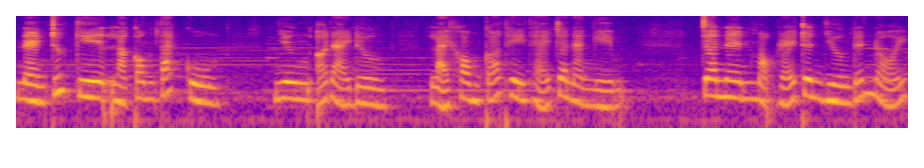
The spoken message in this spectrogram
Nàng trước kia là công tác cuồng, nhưng ở đại đường lại không có thi thể cho nàng nghiệm. Cho nên mọc rễ trên giường đến nỗi,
